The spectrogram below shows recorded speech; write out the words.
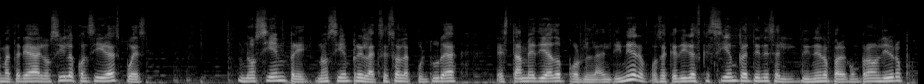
material o si lo consigas, pues no siempre, no siempre el acceso a la cultura está mediado por el dinero. O sea, que digas que siempre tienes el dinero para comprar un libro, pues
